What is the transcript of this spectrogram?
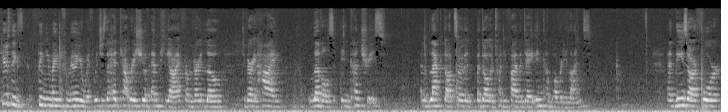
here's the thing you may be familiar with, which is the headcount ratio of MPI from very low to very high levels in countries. And the black dots are the $1.25 a day income poverty lines. And these are for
